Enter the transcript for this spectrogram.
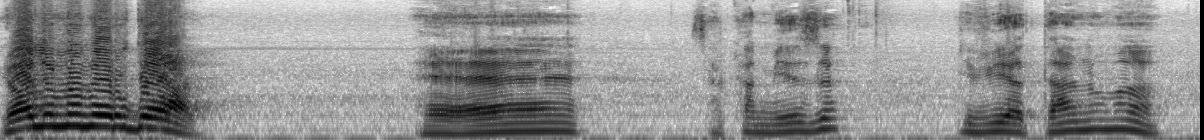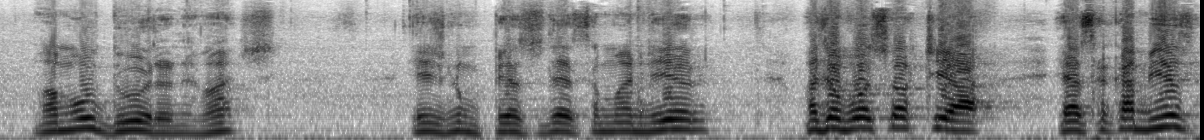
E olha o número dela. É, essa camisa devia estar numa, numa moldura, né? Mas eles não pensam dessa maneira. Mas eu vou sortear essa camisa.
